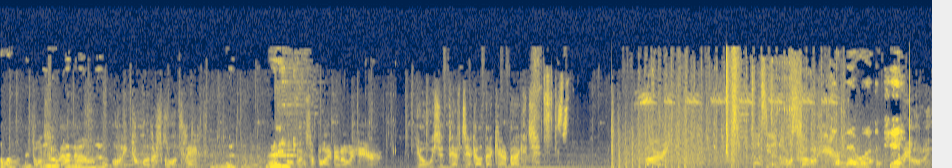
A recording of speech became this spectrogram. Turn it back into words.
Don't slow down now. Only two other squads left. Open supply bin over here. Yo, we should def check out that care package. Firing! No trouble here. Reloading.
